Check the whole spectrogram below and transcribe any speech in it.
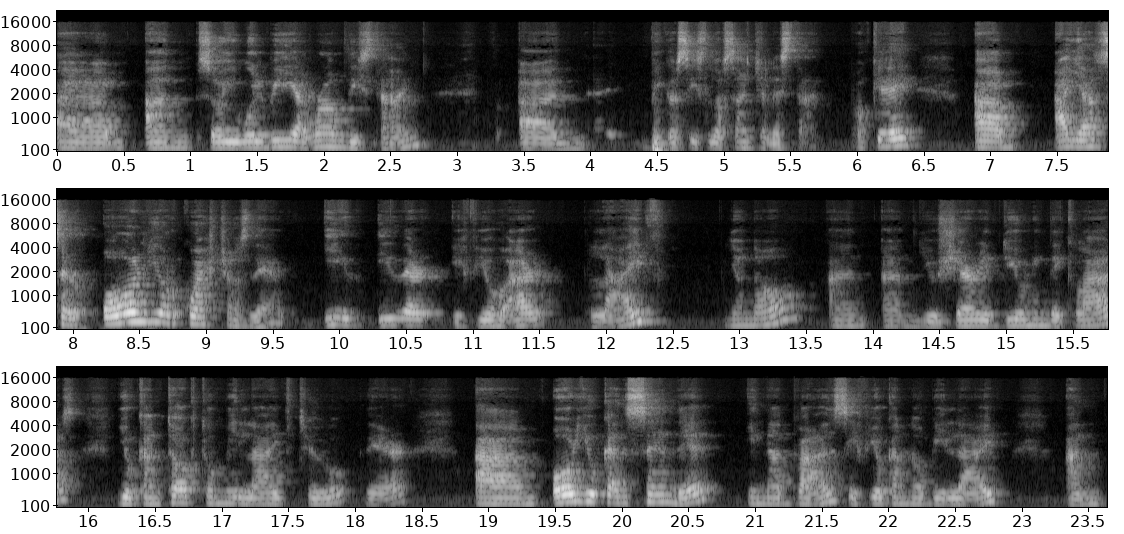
Um, and so it will be around this time and because it's Los Angeles time. Okay. Um, I answer all your questions there. E- either if you are live, you know, and, and you share it during the class, you can talk to me live too there. Um, or you can send it in advance if you cannot be live, and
